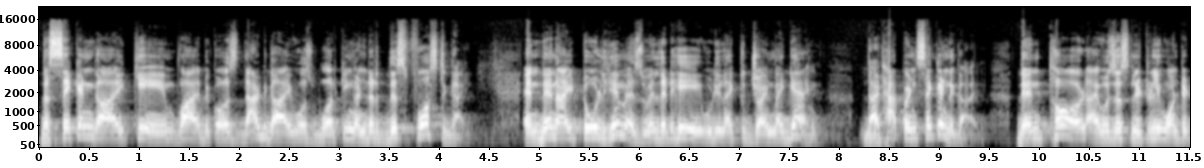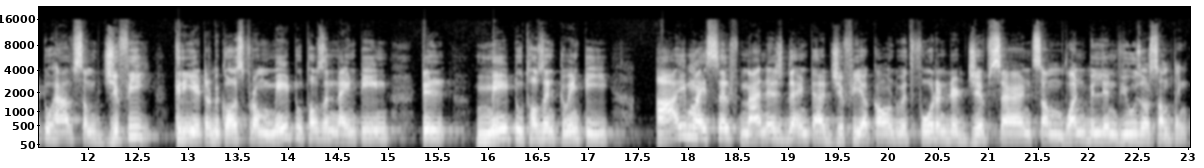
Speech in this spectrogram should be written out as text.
The second guy came. Why? Because that guy was working under this first guy. And then i told him as well that hey would you like to join my gang? That happened. Second guy then third, I was just literally wanted to have some GIPHY creator because from May 2019 till May 2020, I myself managed the entire GIPHY account with 400 GIFs and some 1 billion views or something.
